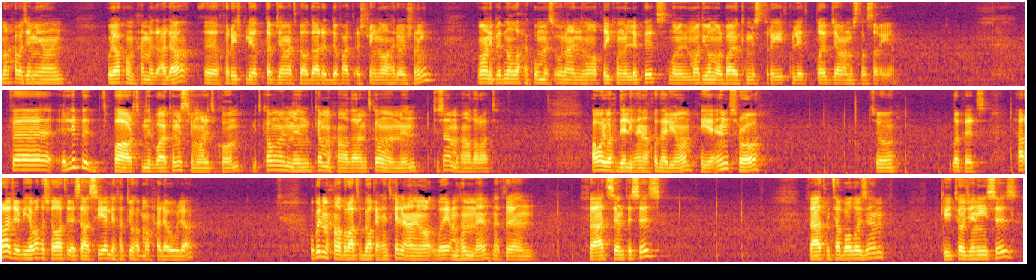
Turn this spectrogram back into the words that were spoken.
مرحبا جميعا. وياكم محمد علاء آه، خريج كلية الطب جامعة بغداد الدفعة 2021 وأنا بإذن الله حكون مسؤول عن إنه أعطيكم ال lipids ضمن ال module وال biochemistry كلية الطب جامعة مستنصرية فال lipid part من ال biochemistry مالتكم متكون من كم محاضرة؟ متكون من تسع محاضرات. أول وحدة اللي هناخذها اليوم هي intro to lipids. حنراجع بها بعض الشغلات الأساسية اللي أخذتوها بمرحلة أولى. وبالمحاضرات الباقية حنتكلم عن مواضيع مهمة مثلا fat synthesis fat metabolism ketogenesis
